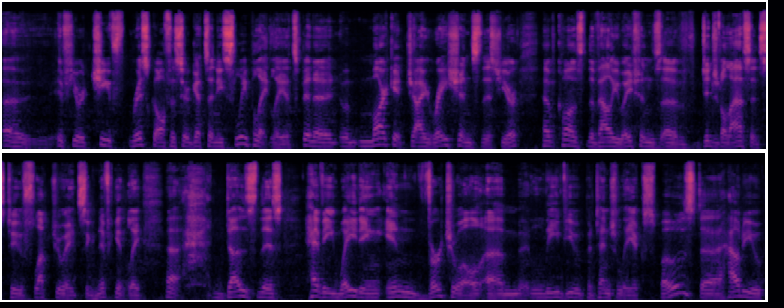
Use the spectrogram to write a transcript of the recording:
uh, if your chief risk officer gets any sleep lately. It's been a, a, market gyrations this year have caused the valuations of digital assets to fluctuate significantly. Uh, does this heavy weighting in virtual um, leave you potentially exposed? Uh, how do you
